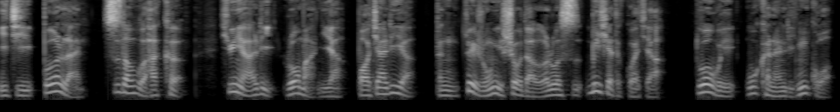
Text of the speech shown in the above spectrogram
以及波兰、斯洛伐克。”匈牙利、罗马尼亚、保加利亚等最容易受到俄罗斯威胁的国家，多为乌克兰邻国。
